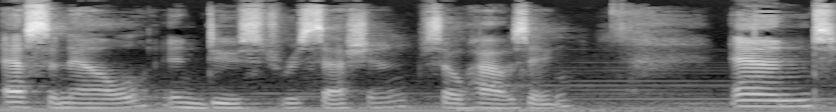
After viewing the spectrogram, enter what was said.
S&L induced recession, so housing. And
